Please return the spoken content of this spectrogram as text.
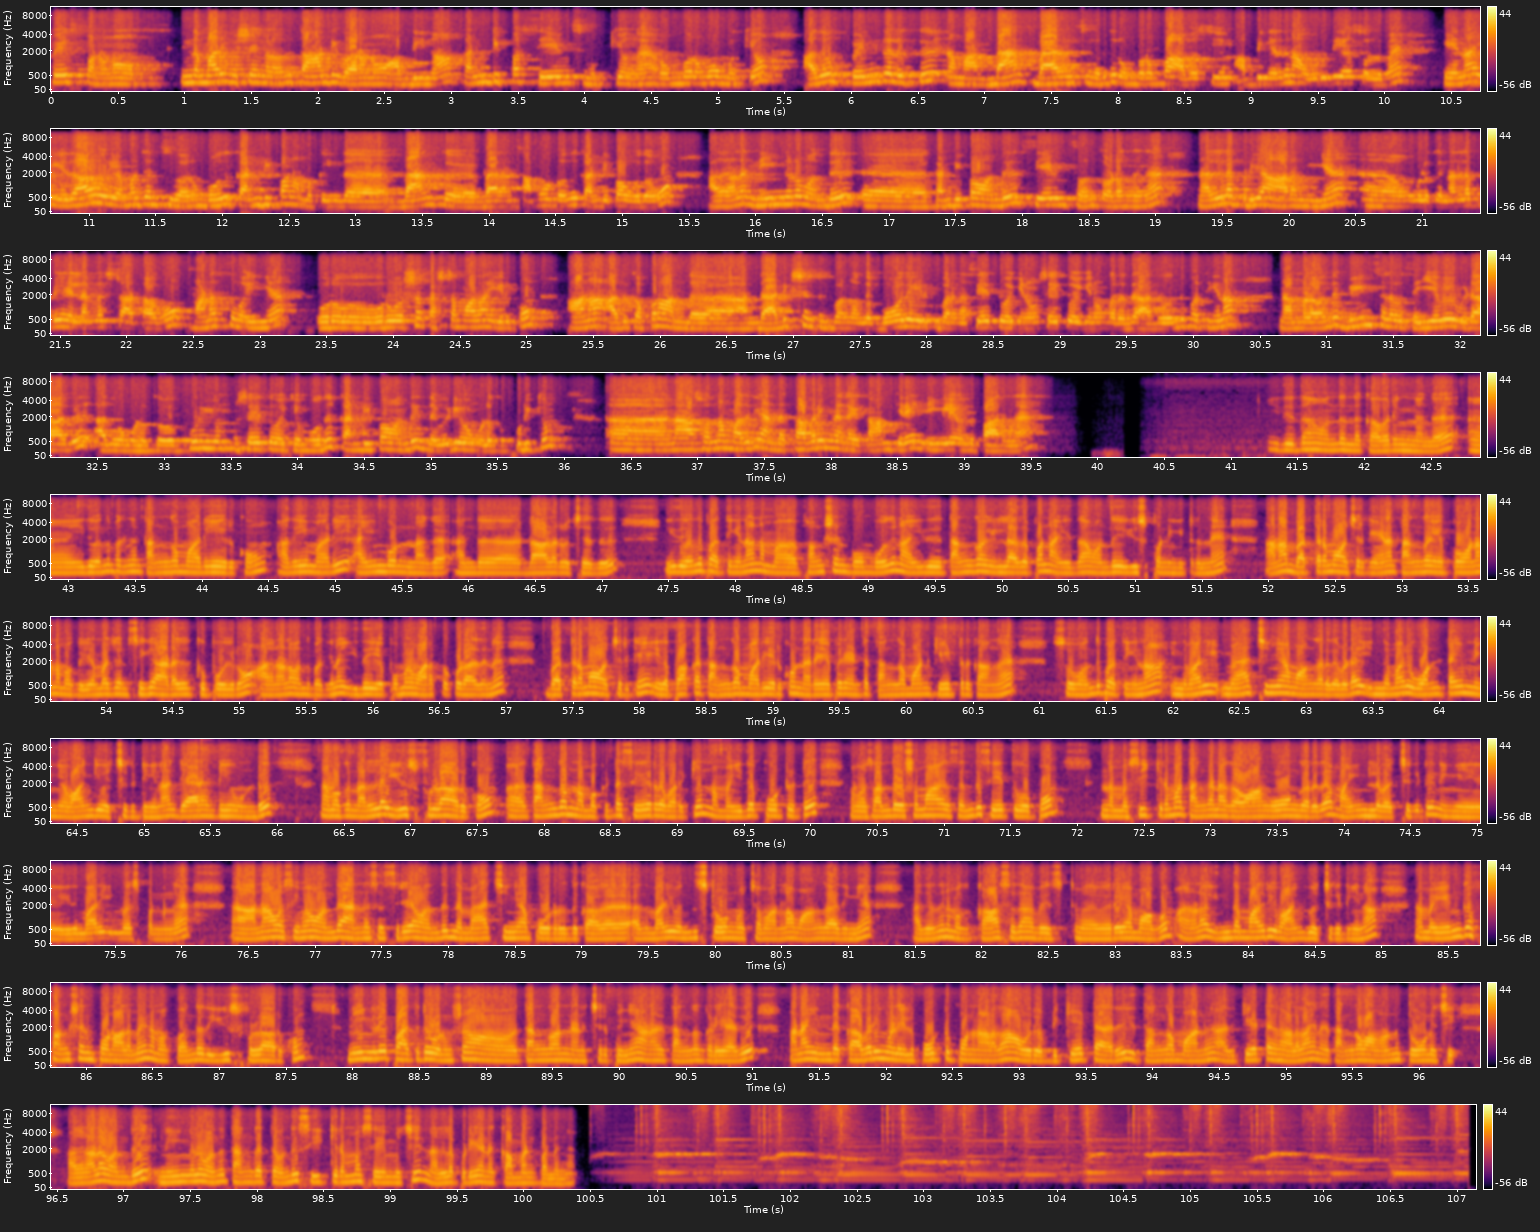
ஃபேஸ் பண்ணணும். இந்த மாதிரி விஷயங்களை வந்து தாண்டி வரணும் அப்படின்னா கண்டிப்பா சேவிங்ஸ் முக்கியங்க. ரொம்ப ரொம்ப முக்கியம். அதுவும் பெண்களுக்கு நம்ம பேங்க் பேலன்ஸுங்கிறது ரொம்ப ரொம்ப அவசியம் அப்படிங்கிறது நான் உறுதியா சொல்லுவேன். ஏன்னா ஏதாவது ஒரு எமர்ஜென்சி வரும்போது கண்டிப்பா நமக்கு இந்த பேங்க் பேலன்ஸ் அமௌண்ட் வந்து கண்டிப்பா உதவும். அதனால நீங்களும் வந்து கண்டிப்பாக கண்டிப்பா வந்து சேவிங்ஸ் வந்து தொடங்குங்க. நல்லபடியா ஆரம்பிங்க. உங்களுக்கு நல்லபடியா எல்லாமே ஸ்டார்ட் ஆகும். மனசு வைங்க. ஒரு ஒரு வருஷம் கஷ்டமா தான் இருக்கும். ஆனா அதுக்கப்புறம் அந்த அந்த அடிக்ஷன் இருக்கு பாருங்க. அந்த போதை இருக்கு பாருங்க. சேர்த்து வைக்கணும் சேர்த்து வைக்கணுங்கிறது அது வந்து பாத்தீங்கன்னா நம்மள வந்து வீண் செலவு செய்யவே விடாது. அது உங்களுக்கு புரியும். சேர்த்து வைக்கும் போது கண்டிப்பா வந்து இந்த வீடியோ உங்களுக்கு பிடிக்கும். ஆஹ் நான் சொன்ன மாதிரி அந்த கவரிங் நகை காமிக்கிறேன். நீங்களே வந்து பாருங்க. இதுதான் வந்து அந்த கவரிங் நகை. இது வந்து பார்த்திங்கன்னா தங்க மாதிரியே இருக்கும். அதே மாதிரி ஐம்பொன் நகை அந்த டாலர் வச்சது. இது வந்து பார்த்திங்கன்னா நம்ம ஃபங்க்ஷன் போகும்போது நான் இது தங்கம் இல்லாதப்ப நான் இதான் வந்து யூஸ் பண்ணிக்கிட்டு இருந்தேன். ஆனால் பத்திரமா வச்சுருக்கேன். ஏன்னா தங்கம் எப்போ வேணால் நமக்கு எமர்ஜென்சிக்கு அடகுக்கு போயிடும் அதனால் வந்து பார்த்திங்கன்னா இதை எப்போவுமே மறக்கக்கூடாதுன்னு பத்திரமா வச்சுருக்கேன். இதை பார்க்க தங்கம் மாதிரியே இருக்கும். நிறைய பேர் என்கிட்ட தங்கமான்னு கேட்டிருக்காங்க. ஸோ வந்து பார்த்திங்கன்னா இந்த மாதிரி மேட்சிங்காக வாங்குறத விட இந்த மாதிரி ஒன் டைம் நீங்கள் வாங்கி வச்சுக்கிட்டிங்கன்னா கேரண்டியும் உண்டு. நமக்கு நல்ல யூஸ்ஃபுல்லாக இருக்கும். தங்கம் நம்மக்கிட்ட சேர்கிற வரைக்கும் நம்ம இதை போட்டுட்டு நம்ம சந்தோஷமாக வந்து சேர்த்து வைப்போம். நம்ம சீக்கிரமாக தங்க நகை வாங்குவோங்கிறத மைண்டில் வச்சுக்கிட்டு நீங்கள் இது மாதிரி இன்வெஸ்ட் பண்ணுங்க. அனாவசியமாக வந்து அன்னெசரியா வந்து இந்த மேட்சிங்காக போடுறதுக்காக அது மாதிரி வந்து ஸ்டோன் வச்ச மாதிரிலாம் வாங்காதீங்க. அது வந்து நமக்கு காசு தான் வேஸ்ட் விரயமாகும். அதனால் இந்த மாதிரி வாங்கி வச்சுக்கிட்டிங்கன்னா நம்ம எங்கே ஃபங்க்ஷன் போனாலுமே நமக்கு வந்து அது யூஸ்ஃபுல்லாக இருக்கும். நீங்களே பார்த்துட்டு ஒரு நிமிஷம் தங்கம்னு நினச்சிருப்பீங்க. ஆனால் அது தங்கம் கிடையாது. ஆனால் இந்த கவரிங் வலையில் போட்டு போனனால தான் அவர் அப்படி கேட்டார். இது தங்கமானு அது கேட்டதுனால தான் எனக்கு தங்கம் வாங்கணும்னு தோணுச்சு. அதனால் வந்து நீங்களும் வந்து தங்கத்தை வந்து சீக்கிரமாக சேமித்து நல்லபடியாக எனக்கு கமெண்ட் பண்ணுங்கள்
